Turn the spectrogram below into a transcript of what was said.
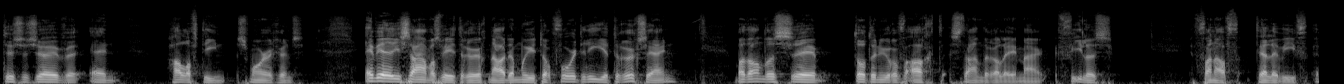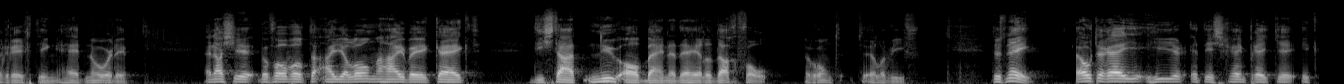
tussen 7 en half tien s morgens. En wil je s'avonds weer terug, nou dan moet je toch voor drieën terug zijn. Want anders eh, tot een uur of acht staan er alleen maar files vanaf Tel Aviv richting het noorden. En als je bijvoorbeeld de Ayalon Highway kijkt, die staat nu al bijna de hele dag vol rond Tel Aviv. Dus nee, autorijden hier, het is geen pretje. Ik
